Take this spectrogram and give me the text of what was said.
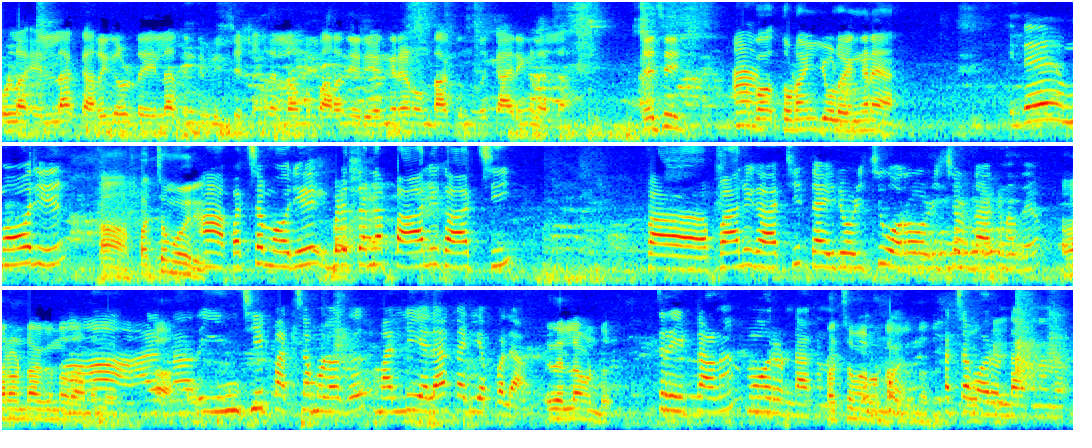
ഉള്ള എല്ലാ കറികളുടെ എല്ലാത്തിന്റെ വിശേഷങ്ങളെല്ലാം ഒന്ന് പറഞ്ഞു തരും. എങ്ങനെയാണ് ഉണ്ടാക്കുന്നത് കാര്യങ്ങളെല്ലാം. ചേച്ചി അപ്പോൾ തുടങ്ങിക്കോളൂ. എങ്ങനെയാ? ഇത് മോര്. ആ പച്ചമോര് ആ പച്ചമോര് ഇവിടെ തന്നെ പാൽ കാച്ചി പാൽ കാച്ചി തൈരൊഴിച്ച് ഉറവൊഴിച്ച് ഉണ്ടാക്കണത്. അങ്ങനെ ഇഞ്ചി പച്ചമുളക് മല്ലിയില കരിയപ്പല. ഇതെല്ലാം ഉണ്ട്. ഇത്ര ഇട്ടാണ് മോരുണ്ടാക്കുന്നത് പച്ചമോര് ഉണ്ടാക്കുന്നത്. പച്ചമോരുണ്ടാക്കുന്നത്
